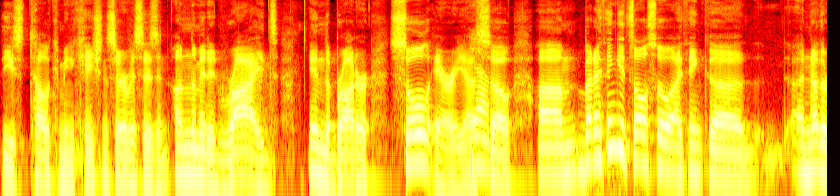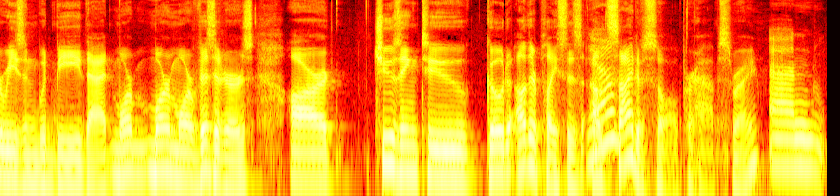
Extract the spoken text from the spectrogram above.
these telecommunication services and unlimited rides in the broader Seoul area. Yeah. So, um, but I think it's also, I think uh, another reason would be that more, more and more visitors are choosing to go to other places Yeah. outside of Seoul, perhaps, right? And,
